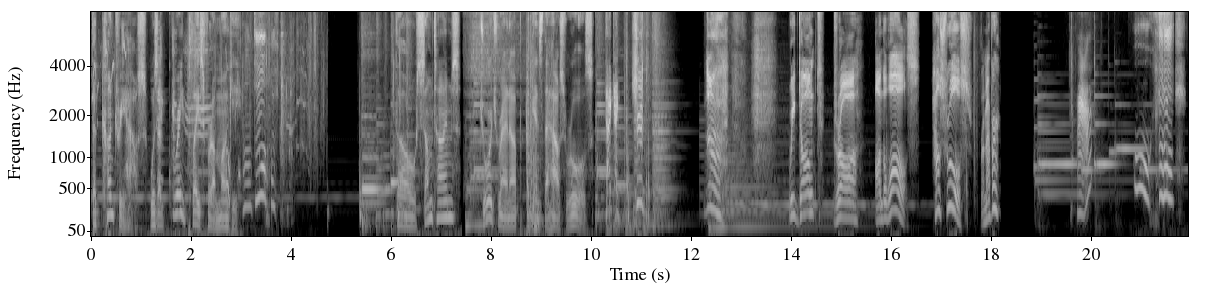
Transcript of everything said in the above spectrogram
The country house was a great place for a monkey. Though sometimes George ran up against the house rules. I, I should. Ugh. We don't draw on the walls. House rules, remember?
